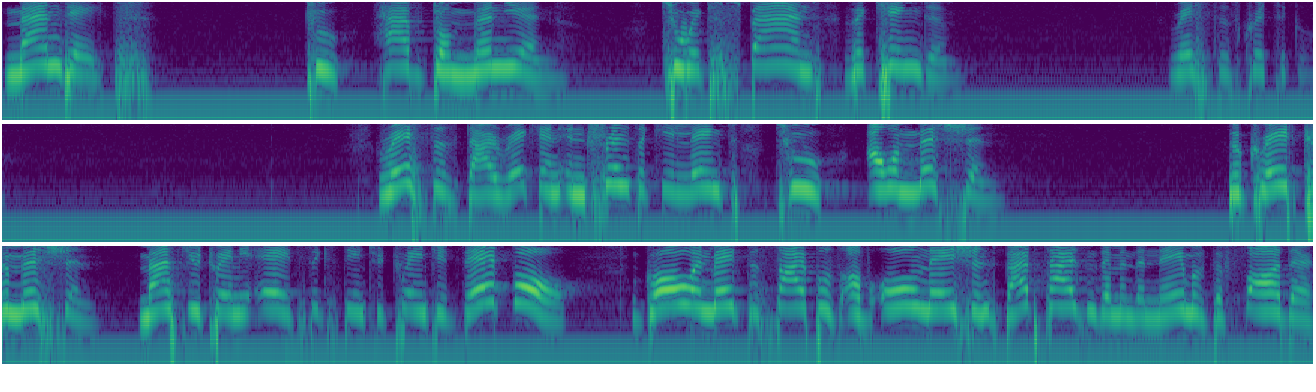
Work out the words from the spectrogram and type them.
Mandate to have dominion, to expand the kingdom. Rest is critical. Rest is directly and intrinsically linked to our mission. The Great Commission, Matthew 28 16 to 20. Therefore, go and make disciples of all nations, baptizing them in the name of the Father,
